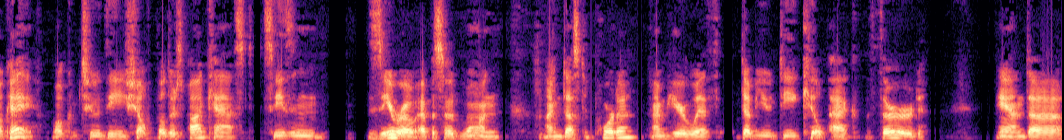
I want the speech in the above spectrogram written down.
Okay, welcome to the Shelf Builders Podcast, Season 0, Episode 1. I'm Dustin Porta. I'm here with W.D. Kilpack III, and uh,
